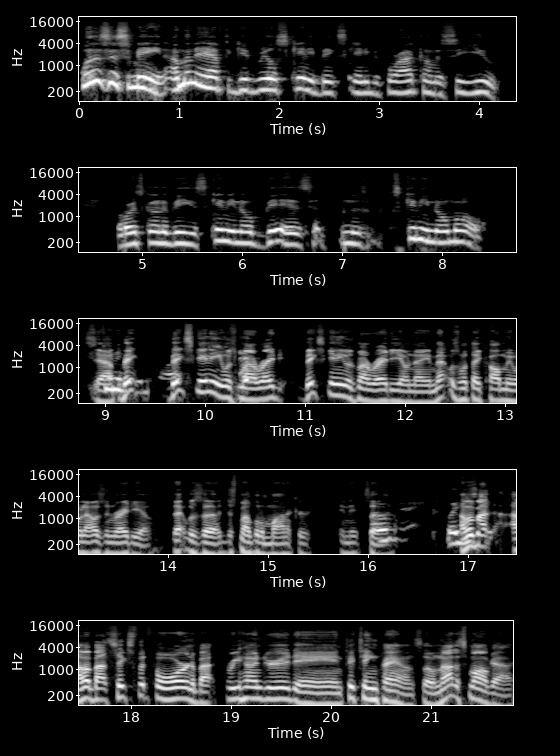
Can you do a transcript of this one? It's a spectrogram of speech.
what does this mean? I'm going to have to get real skinny, big skinny, before I come and see you, or it's going to be skinny no biz, skinny no more. Yeah, big no more. Big Skinny was my radio. Big Skinny was my radio name. That was what they called me when I was in radio. That was uh, just my little moniker. And it's uh, Okay. Well, I'm about I'm about six foot four and about three hundred and fifteen pounds. So not a small guy.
